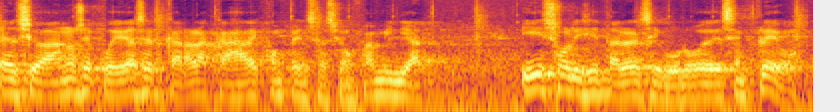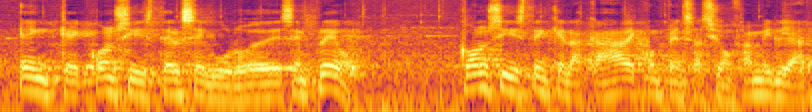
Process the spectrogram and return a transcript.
el ciudadano se puede acercar a la caja de compensación familiar y solicitar el seguro de desempleo. ¿En qué consiste el seguro de desempleo? Consiste en que la caja de compensación familiar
